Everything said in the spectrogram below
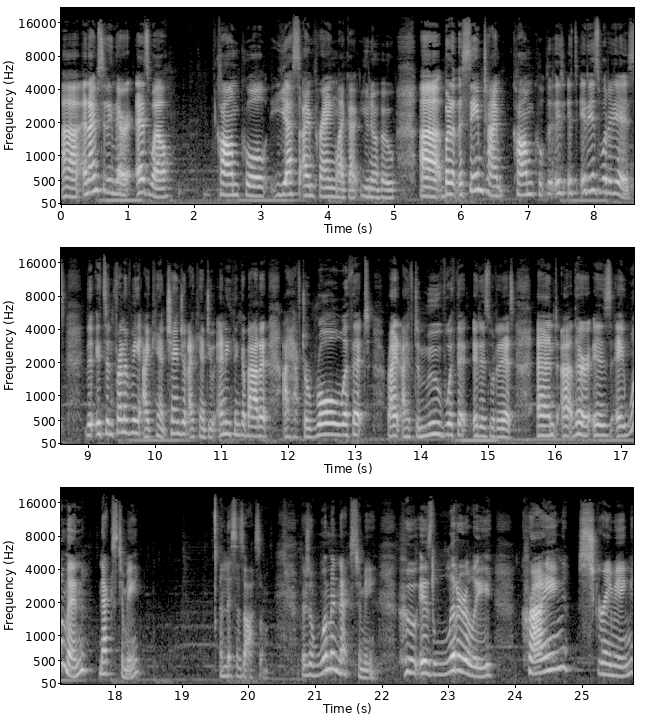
Uh, and I'm sitting there as well, calm, cool. Yes, I'm praying like a you know who, uh, but at the same time, calm, cool. It, it, it is what it is. It's in front of me. I can't change it. I can't do anything about it. I have to roll with it, right? I have to move with it. It is what it is. And uh, there is a woman next to me, and this is awesome. There's a woman next to me who is literally crying, screaming.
